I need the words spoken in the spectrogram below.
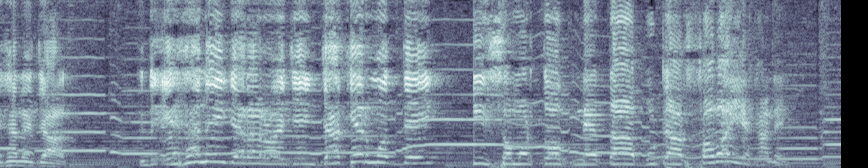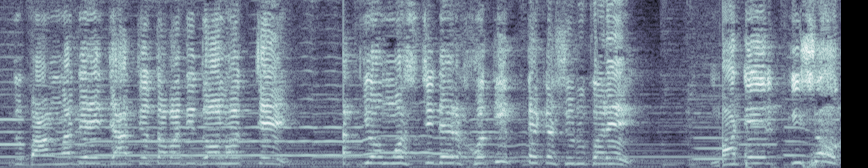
এখানে জাক কিন্তু এখানেই যারা রয়েছে জাকের মধ্যেই সমর্থক, নেতা বুটার সবাই এখানে। কিন্তু বাংলাদেশ জাতীয়তাবাদী দল হচ্ছে জাতীয় মসজিদের খতিব থেকে শুরু করে মাঠের কৃষক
